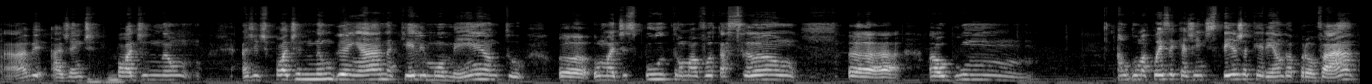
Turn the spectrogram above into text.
sabe? A gente uhum. pode não a gente pode não ganhar naquele momento uh, uma disputa, uma votação, uh, algum, alguma coisa que a gente esteja querendo aprovar,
